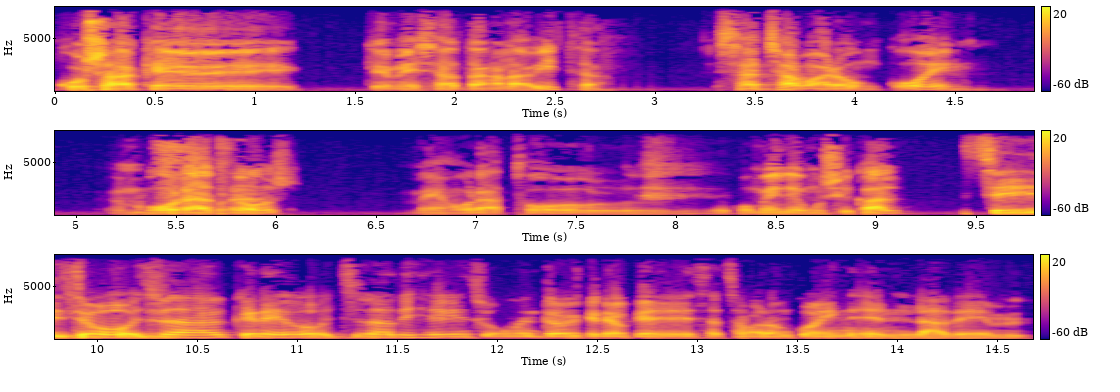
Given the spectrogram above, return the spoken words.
Cosas que, que me saltan a la vista. Sacha Baron Cohen en Borat 2, mejor actor de comedia musical. Sí, yo ya creo, yo ya dije en su momento que creo que Sacha Baron Cohen en la de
